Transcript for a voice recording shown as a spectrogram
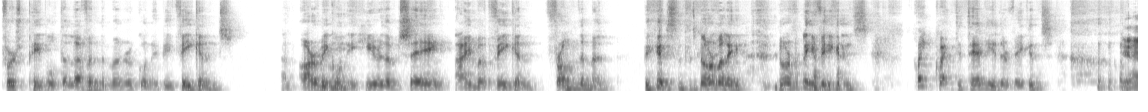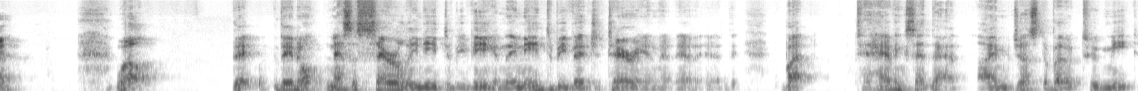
first people to live on the moon are going to be vegans. And are we going hmm. to hear them saying, "I'm a vegan" from the moon? Because normally, normally vegans quite quick to tell you they're vegans. yeah. Well, they they don't necessarily need to be vegan. They need to be vegetarian. The- But to having said that, I'm just about to meet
